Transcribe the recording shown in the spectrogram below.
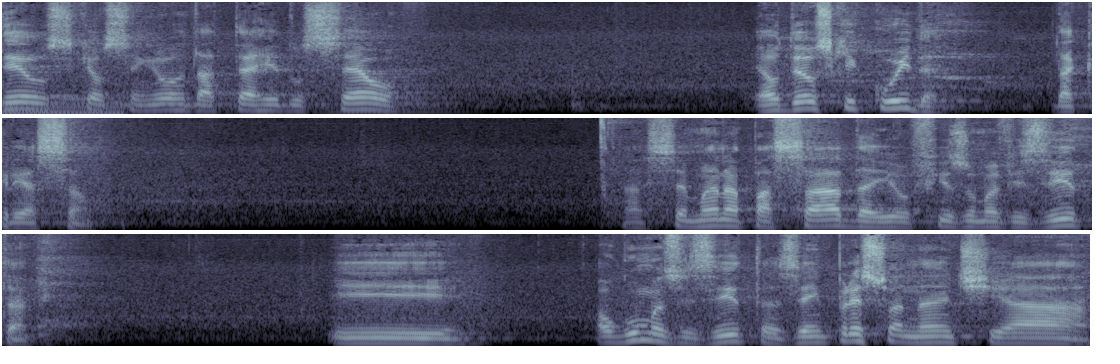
Deus que é o Senhor da terra e do céu, é o Deus que cuida da criação. A semana passada eu fiz uma visita e algumas visitas, é impressionante a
